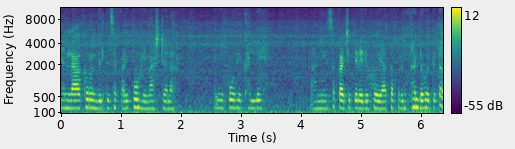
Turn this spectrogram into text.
यांना करून दिली ते सकाळी पोहे नाश्त्याला. यांनी पोहे खाल्ले. आणि सकाळचे केलेले पोहे आतापर्यंत थंड होते तर.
